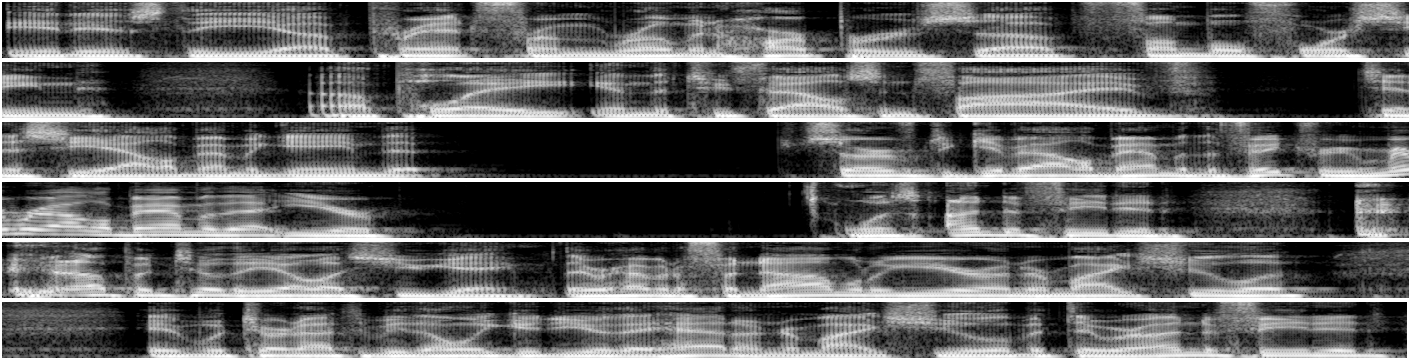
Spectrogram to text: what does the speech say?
It is the uh, print from Roman Harper's uh, fumble forcing uh, play in the 2005 Tennessee Alabama game that served to give Alabama the victory. Remember, Alabama that year was undefeated up until the LSU game. They were having a phenomenal year under Mike Shula. It would turn out to be the only good year they had under Mike Shula, but they were undefeated.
